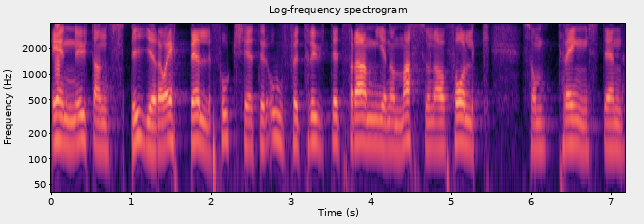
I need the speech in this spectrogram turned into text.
ännu utan spira och äppel, fortsätter oförtrutet fram genom massorna av folk som trängs den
